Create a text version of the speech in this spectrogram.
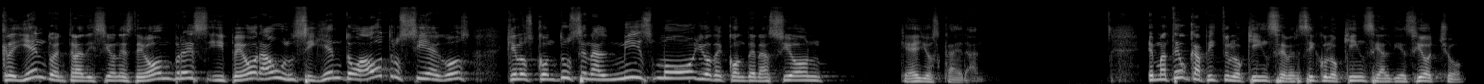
creyendo en tradiciones de hombres y peor aún, siguiendo a otros ciegos que los conducen al mismo hoyo de condenación que ellos caerán. En Mateo capítulo 15, versículo 15 al 18,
